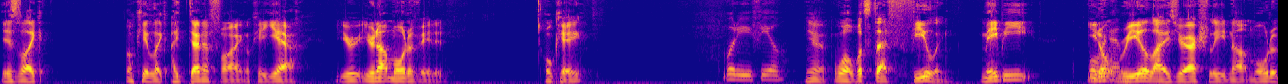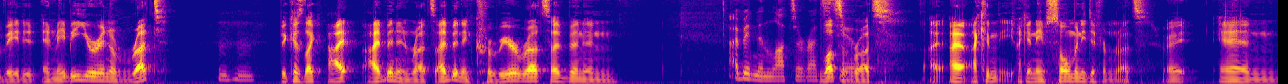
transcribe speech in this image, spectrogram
is like, okay, like identifying. Okay, yeah, you're you're not motivated. Okay, What do you feel? yeah. Well, what's that feeling? Maybe you don't realize you're actually not motivated, and maybe you're in a rut. hmm Because like I I've been in ruts. I've been in career ruts. I've been in I've been in lots of ruts. lots too. of ruts. I, I, I can I can name so many different ruts, right? And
